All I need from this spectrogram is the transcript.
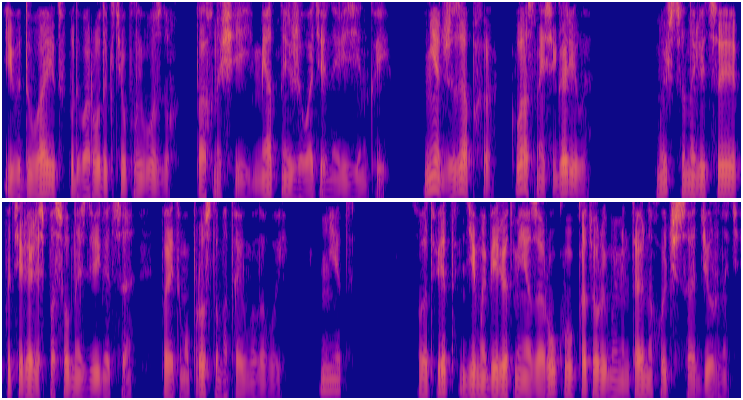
и выдувает в подбородок теплый воздух, пахнущий мятной жевательной резинкой. Нет же запаха. Классные сигарилы. Мышцы на лице потеряли способность двигаться, поэтому просто мотаю головой. Нет. В ответ Дима берет меня за руку, которую моментально хочется отдернуть,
